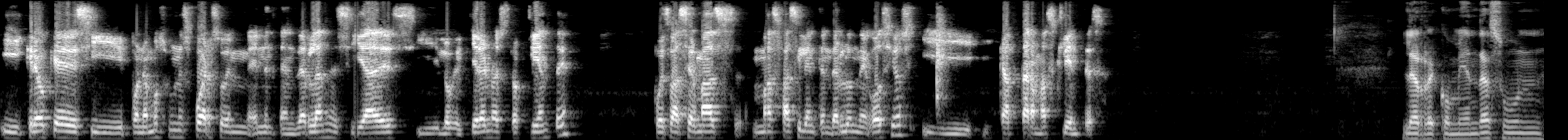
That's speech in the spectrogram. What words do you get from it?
y creo que si ponemos un esfuerzo en, entender las necesidades y lo que quiere nuestro cliente, pues va a ser más, más fácil entender los negocios y, captar más clientes. ¿Le recomiendas un,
